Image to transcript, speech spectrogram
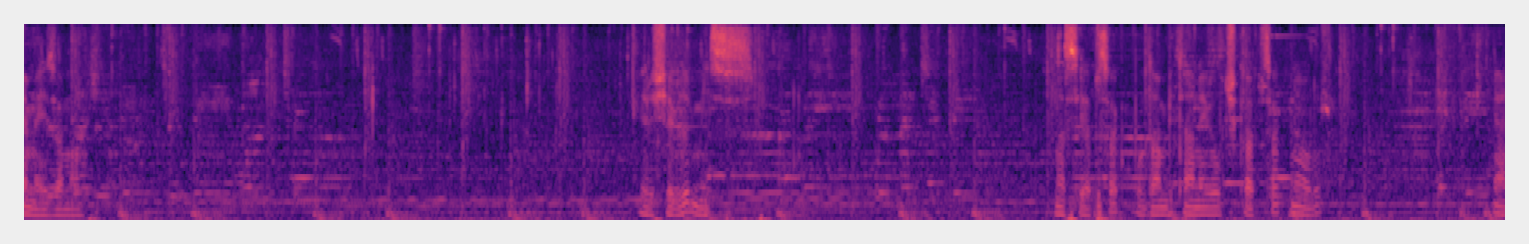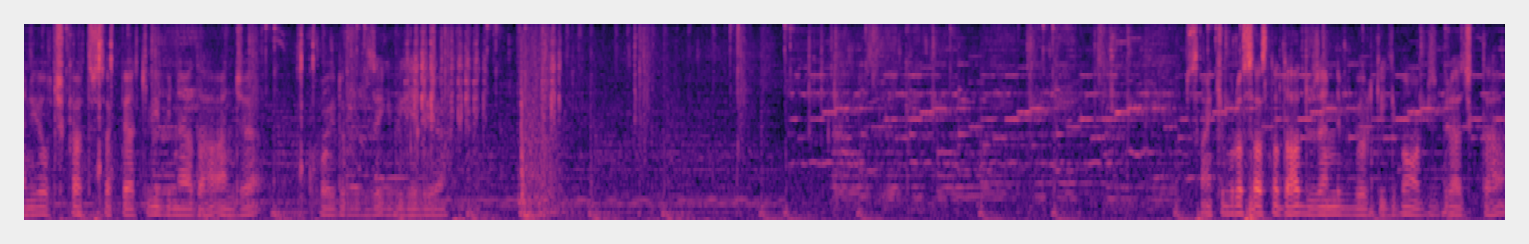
Biz erişemeyiz ama. Erişebilir miyiz? Nasıl yapsak? Buradan bir tane yol çıkartsak ne olur? Yani yol çıkartırsak belki bir bina daha anca koydurur bize gibi geliyor. Sanki burası aslında daha düzenli bir bölge gibi ama biz birazcık daha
